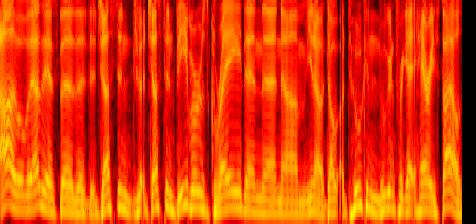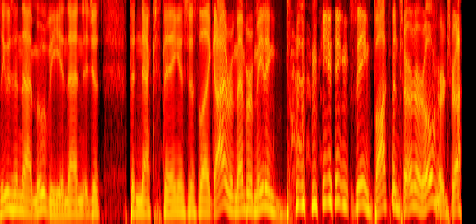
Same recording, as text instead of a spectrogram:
oh well, that is the the Justin J- Justin Bieber's great and then um you know don't who can who can forget Harry Styles? He was in that movie and then it just the next thing is just like I remember meeting meeting seeing Bachman Turner Overdrive.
